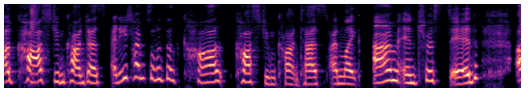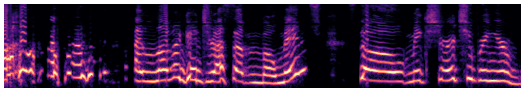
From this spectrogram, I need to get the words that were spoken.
a costume contest. Anytime someone says co- costume contest, I'm like, I'm interested. I love a good dress up moment. So make sure to bring your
